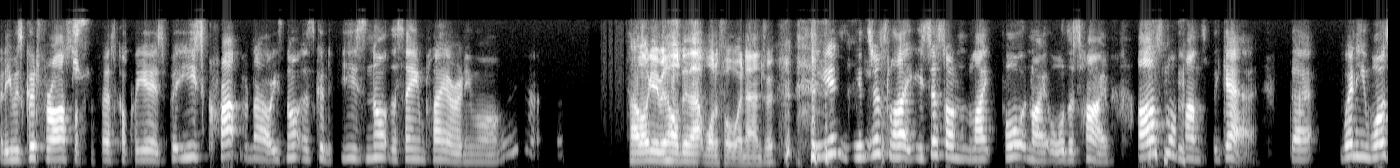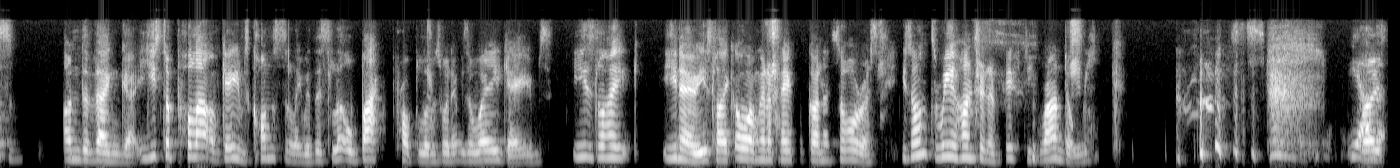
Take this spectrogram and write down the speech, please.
and he was good for Arsenal for the first couple of years. But he's crap now. He's not as good. He's not the same player anymore. How long have you been holding that one for, Andrew? he is, he's just like he's just on like Fortnite all the time. Arsenal fans forget that when he was under Wenger, he used to pull out of games constantly with this little back problems when it was away games. He's like, you know, he's like, oh, I'm going to pay for Gunnersaurus. He's on 350 grand a week. Yeah, like, but,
